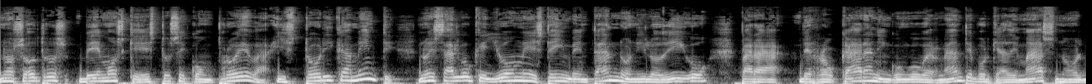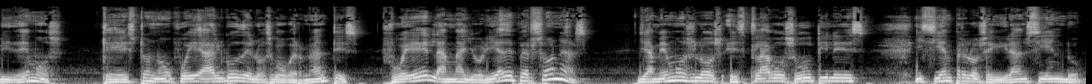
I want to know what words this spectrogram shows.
nosotros vemos que esto se comprueba históricamente. No es algo que yo me esté inventando ni lo digo para derrocar a ningún gobernante, porque además no olvidemos que esto no fue algo de los gobernantes, fue la mayoría de personas. Llamémoslos esclavos útiles y siempre lo seguirán siendo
